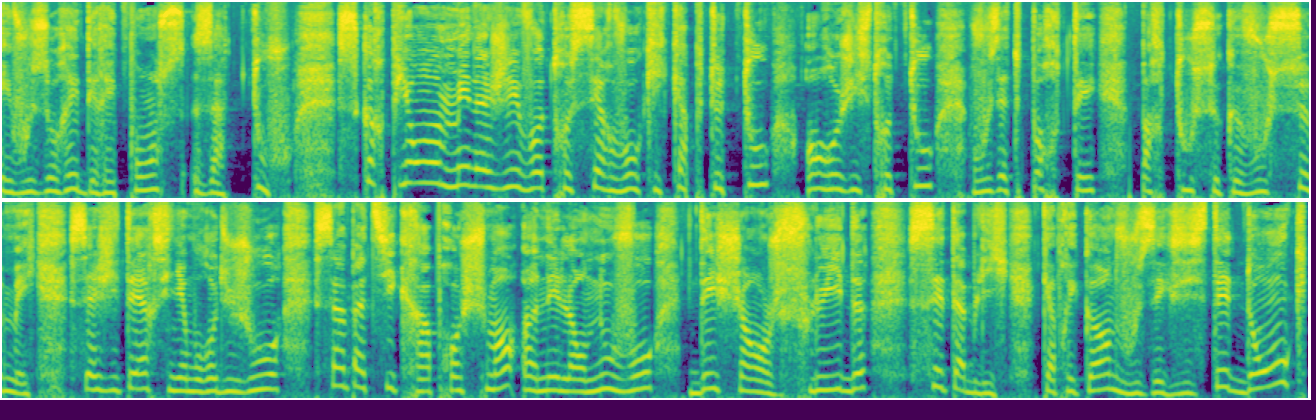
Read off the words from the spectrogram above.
et vous aurez des réponses à tout. Scorpion, ménagez votre cerveau qui capte tout, enregistre tout, vous êtes porté par tout ce que vous semez. Sagittaire, signe amoureux du jour, sympathique rapprochement, un élan nouveau d'échange fluide s'établit. Capricorne, vous existez donc,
